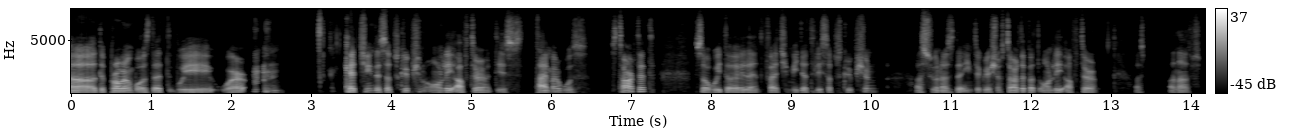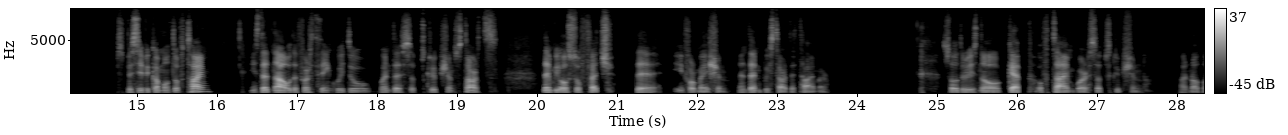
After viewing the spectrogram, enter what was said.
uh, the problem was that we were catching the subscription only after this timer was started. So we didn't fetch immediately subscription as soon as the integration started, but only after a, a specific amount of time. Instead, now the first thing we do when the subscription starts, then we also fetch the information and then we start the timer. So there is no gap of time where subscription are not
